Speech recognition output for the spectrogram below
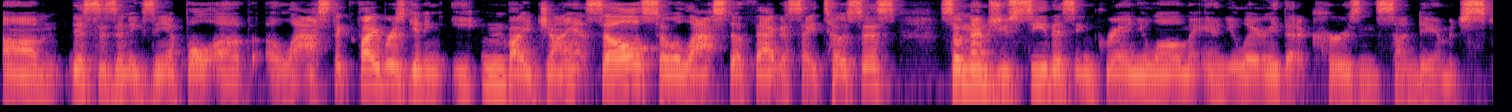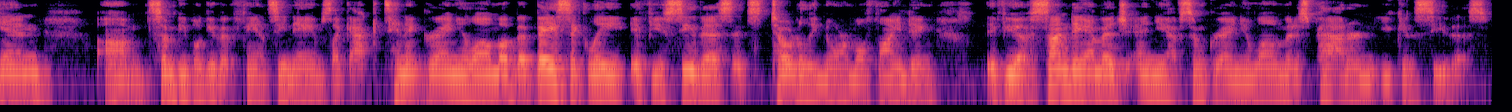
Um, this is an example of elastic fibers getting eaten by giant cells, so elastophagocytosis. Sometimes you see this in granuloma annulare that occurs in sun-damaged skin. Um, some people give it fancy names like actinic granuloma, but basically, if you see this, it's totally normal finding. If you have sun damage and you have some granulomatous pattern, you can see this.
